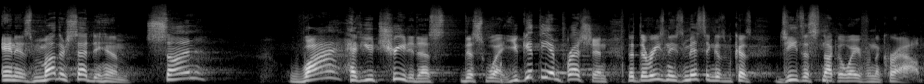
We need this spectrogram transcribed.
and his mother said to him, Son, why have you treated us this way? You get the impression that the reason he's missing is because Jesus snuck away from the crowd.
